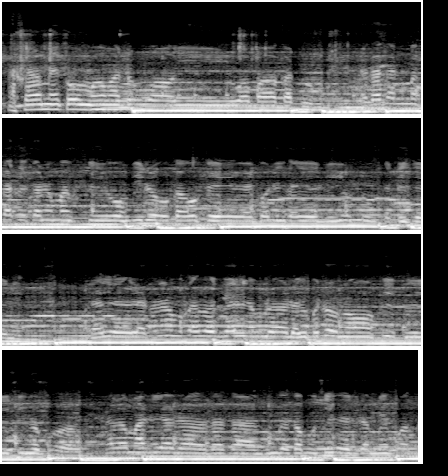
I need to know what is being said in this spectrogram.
Assalamualaikum warahmatullahi wabarakatuh. Kedatangan mengatakan nama si Om Bido Kauke recording saya di YouTube ketiga ini. Saya datang mengatakan saya yang berada dari Petrono, Fitri, Singapura. Kalau hari ada kata tunggu kamu sila dalam yang kuat.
